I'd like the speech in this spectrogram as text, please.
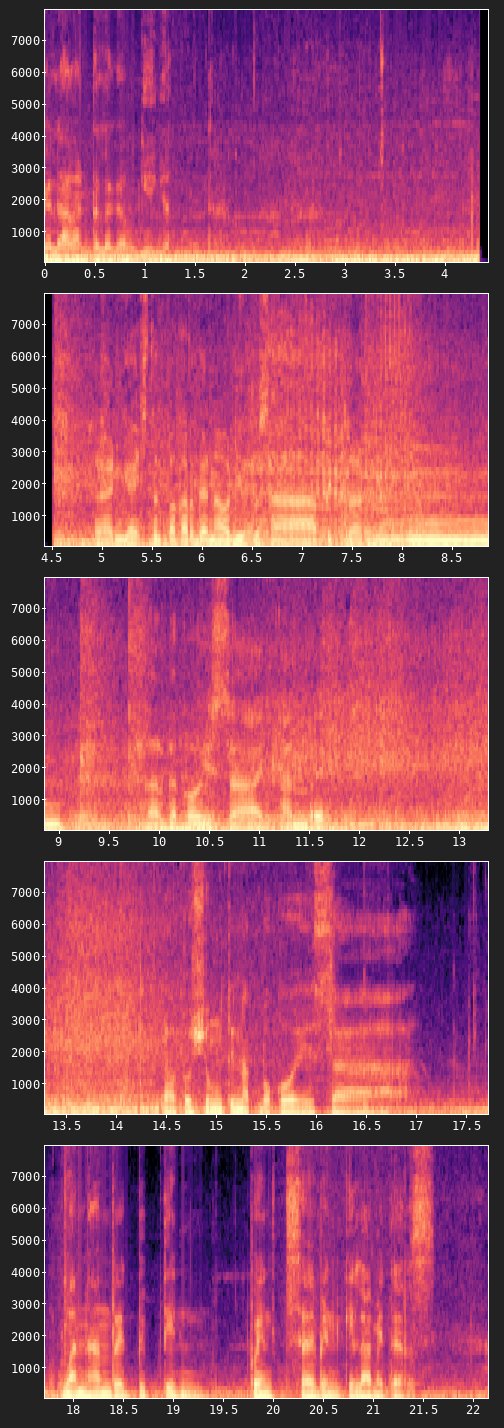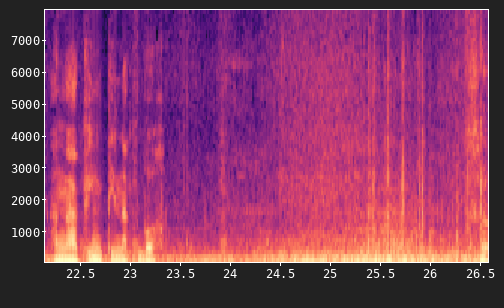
Kailangan talaga mag-ingat. So yun guys. Nagpakarga na ako dito sa Petron yung karga ko is uh, 800 tapos yung tinakbo ko is uh, 115.7 kilometers ang aking tinakbo. So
